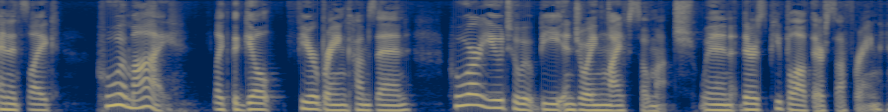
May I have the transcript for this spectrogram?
And it's like, who am I? Like the guilt, fear brain comes in who are you to be enjoying life so much when there's people out there suffering?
